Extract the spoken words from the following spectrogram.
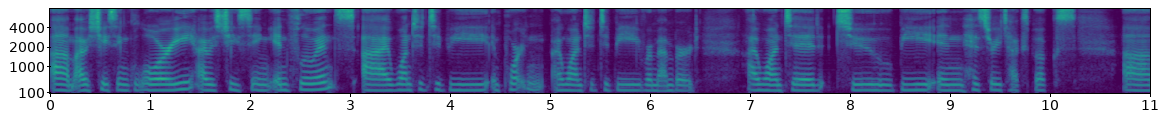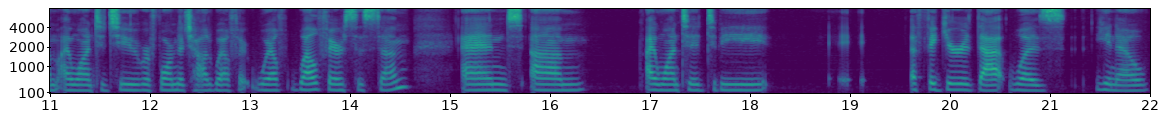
Um, I was chasing glory. I was chasing influence. I wanted to be important. I wanted to be remembered. I wanted to be in history textbooks. Um, I wanted to reform the child welfare, welf- welfare system. And um, I wanted to be a figure that was, you know,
